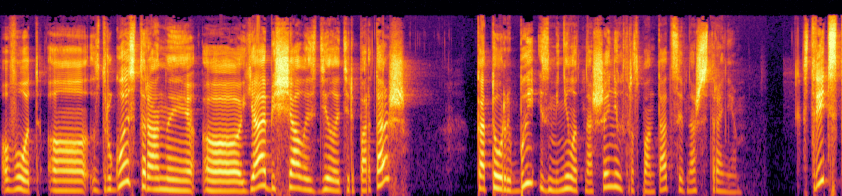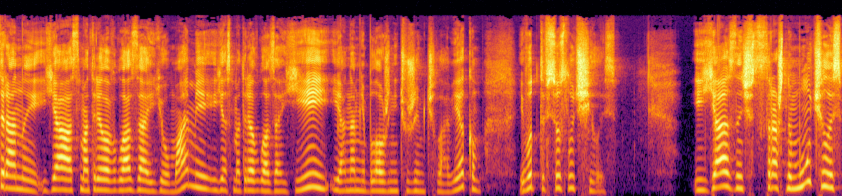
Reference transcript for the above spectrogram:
Вот. Э, с другой стороны, э, я обещала сделать репортаж, который бы изменил отношение к трансплантации в нашей стране. С третьей стороны, я смотрела в глаза ее маме, я смотрела в глаза ей, и она мне была уже не чужим человеком. И вот это все случилось. И я, значит, страшно мучилась,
